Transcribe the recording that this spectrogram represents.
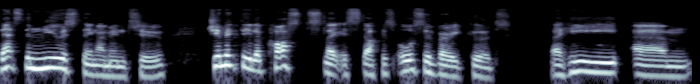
That's the newest thing I'm into. Jimothy Lacoste's latest stuff is also very good. Uh, he, um,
